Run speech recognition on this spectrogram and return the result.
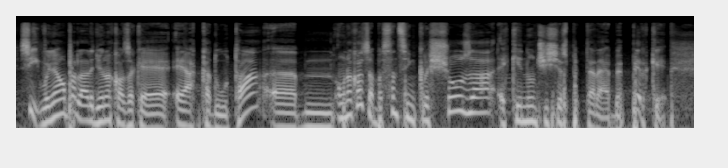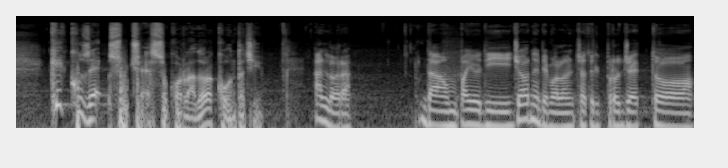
Sì, vogliamo parlare di una cosa che è accaduta, ehm, una cosa abbastanza incresciosa e che non ci si aspetterebbe. Perché? Che cos'è successo, Corrado? Raccontaci. Allora, da un paio di giorni abbiamo lanciato il progetto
